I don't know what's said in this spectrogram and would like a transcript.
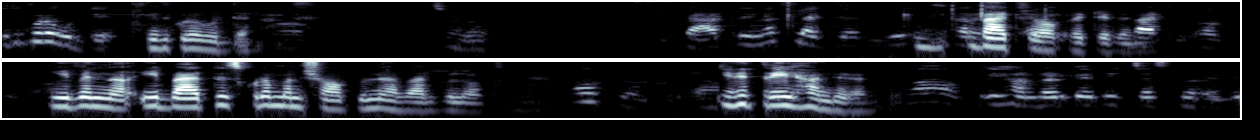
ఇది కూడా వుడ్డే ఇది కూడా బ్యాటరీనా ఫ్లాగ్ బ్యాటరీ ఆపరేటెడ్ అండి. ఈవెన్ ఈ బ్యాటరీస్ కూడా మన షాప్లోనే అవైలబుల్ అవుతుంది ఇది త్రీ హండ్రెడ్ అండి. త్రీ హండ్రెడ్కి అయితే ఇచ్చేస్తున్నారండి.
